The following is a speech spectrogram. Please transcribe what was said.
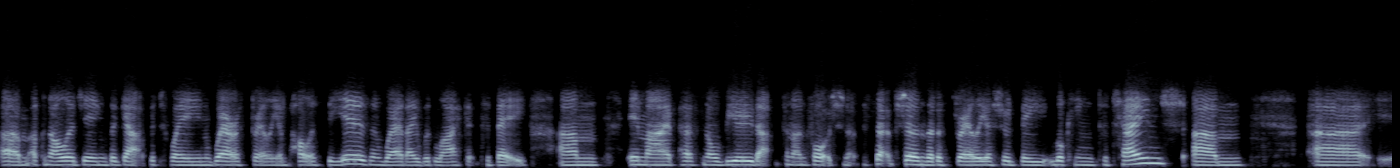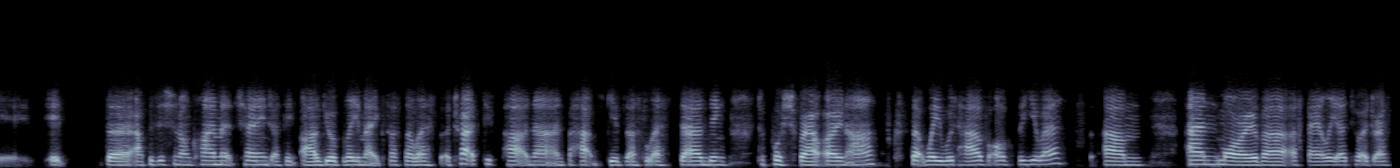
um, acknowledging the gap between where Australian policy is and where they would like it to be. Um, in my personal view, that's an unfortunate perception that Australia should be looking to change. Um, uh, it, the our position on climate change, I think arguably makes us a less attractive partner and perhaps gives us less standing to push for our own asks that we would have of the US. Um, and moreover, a failure to address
